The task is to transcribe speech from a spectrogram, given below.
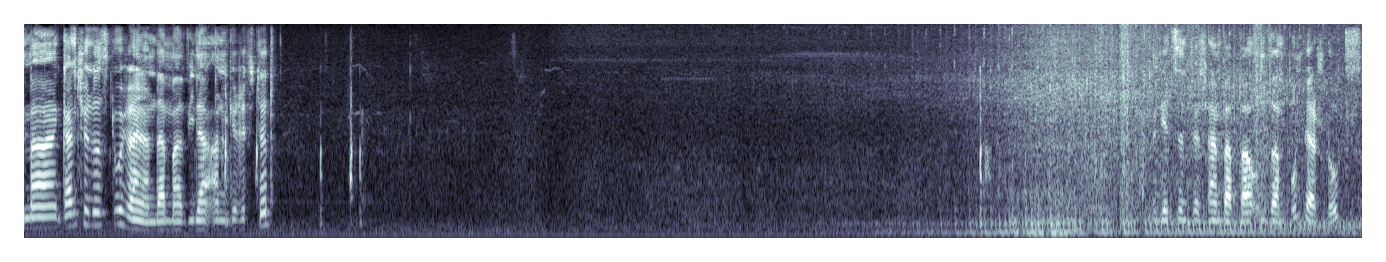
Mal ein ganz schönes Durcheinander mal wieder angerichtet. Und jetzt sind wir scheinbar bei unserem Unterschlupf.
